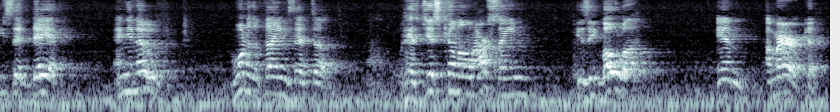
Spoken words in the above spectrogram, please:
he said death. And you know, one of the things that uh, has just come on our scene is Ebola in America.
